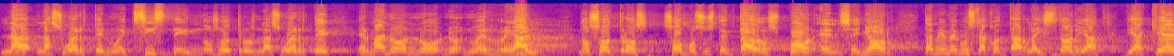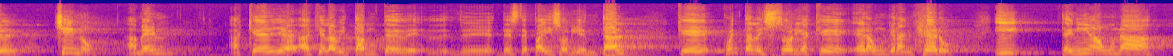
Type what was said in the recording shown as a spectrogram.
la, la suerte no existe. En nosotros la suerte, hermano, no, no, no es real. Nosotros somos sustentados por el Señor. También me gusta contar la historia de aquel chino. Amén aquel, aquel habitante de, este país oriental que cuenta la historia que era un granjero y tenía una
